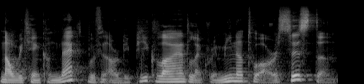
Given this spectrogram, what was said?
Now we can connect with an RDP client like Remmina to our system.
